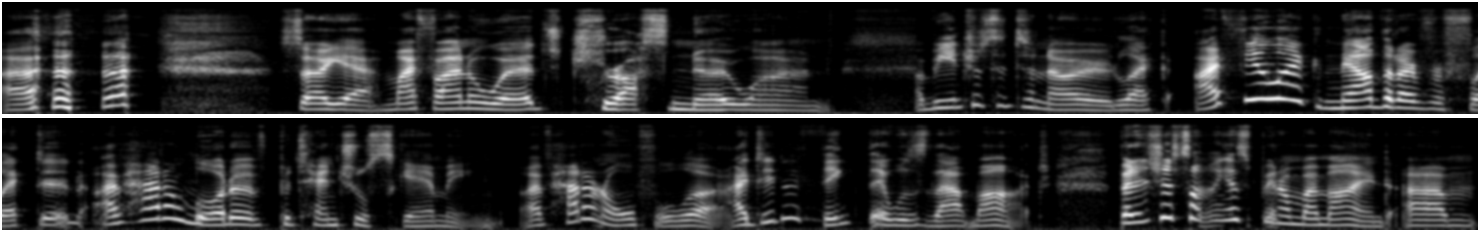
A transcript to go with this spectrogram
So yeah, my final words: trust no one. I'd be interested to know. Like, I feel like now that I've reflected, I've had a lot of potential scamming. I've had an awful lot. I didn't think there was that much, but it's just something that's been on my mind. Um,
